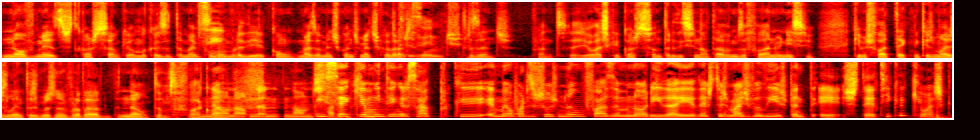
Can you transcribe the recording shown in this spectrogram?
nove meses de construção, que é uma coisa também para uma moradia com mais ou menos quantos metros quadrados? 300. 300 pronto, eu acho que a construção tradicional, estávamos a falar no início que íamos falar de técnicas mais lentas, mas na verdade não, estamos a falar não, não, não, não Isso é que é muito engraçado porque a maior parte das pessoas não faz a menor ideia destas mais-valias. Portanto, é estética, que eu acho que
